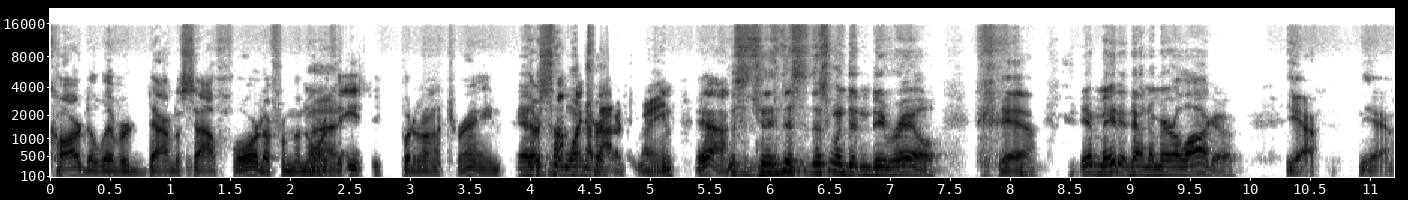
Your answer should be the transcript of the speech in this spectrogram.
car delivered down to South Florida from the Right. Northeast, you put it on a train. Yeah, There's the something train- about a train. Yeah, this this this one didn't derail. yeah, It made it down to Mar-a-Lago. yeah, yeah.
